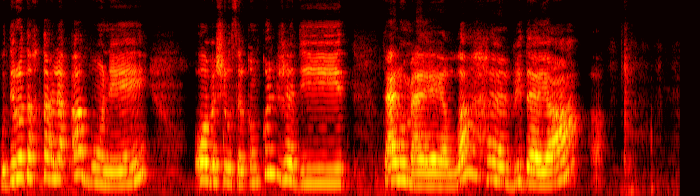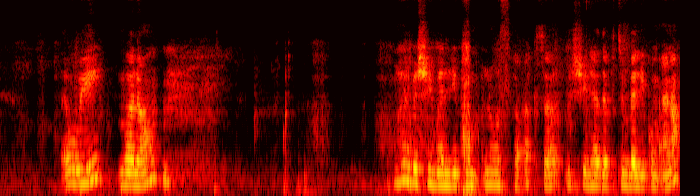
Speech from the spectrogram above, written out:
وديروا ضغط على abonner. وباش يوصلكم كل جديد. تعالوا معايا يلا. البداية. Oui voilà. غير باش يبان لكم الوصفه أكثر ماشي الهدف تنبان لكم أنا.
